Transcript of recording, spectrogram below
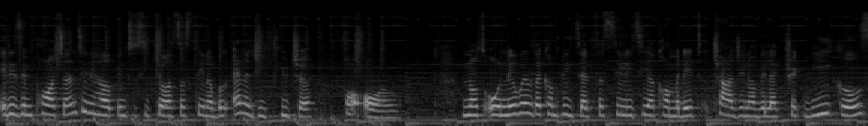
It is important in helping to secure a sustainable energy future for all. Not only will the completed facility accommodate charging of electric vehicles,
